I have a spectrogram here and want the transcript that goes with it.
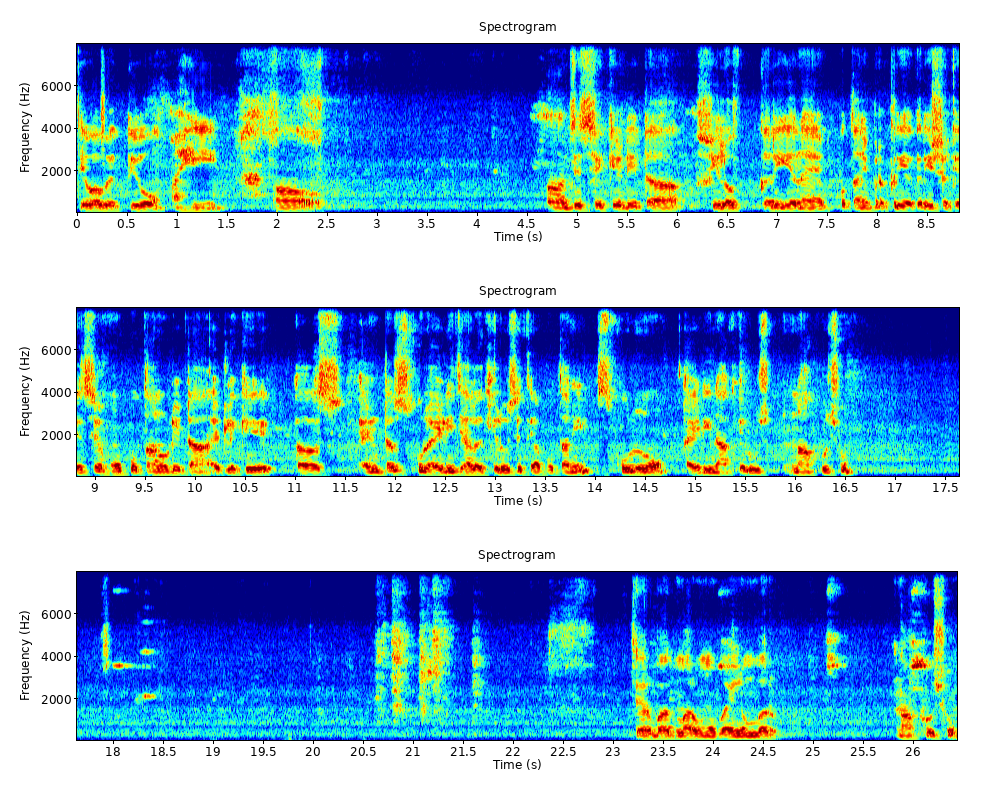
તેવા વ્યક્તિઓ અહીં જે છે કે ડેટા ફિલ અપ કરી અને પોતાની પ્રક્રિયા કરી શકે છે. હું પોતાનો ડેટા એટલે કે એન્ટર સ્કૂલ આઈડી જ્યાં લખેલું છે ત્યાં પોતાની સ્કૂલનો આઈડી નાખેલું, નાખું છું. ત્યારબાદ મારો મોબાઈલ નંબર નાખું છું.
